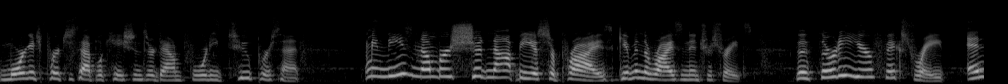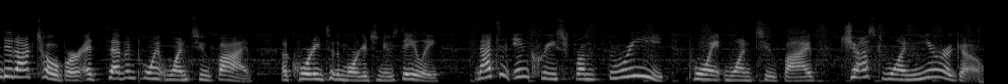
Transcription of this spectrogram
mortgage purchase applications are down 42%. I mean, these numbers should not be a surprise given the rise in interest rates. The 30 year fixed rate ended October at 7.125, according to the Mortgage News Daily. That's an increase from 3.125 just one year ago.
